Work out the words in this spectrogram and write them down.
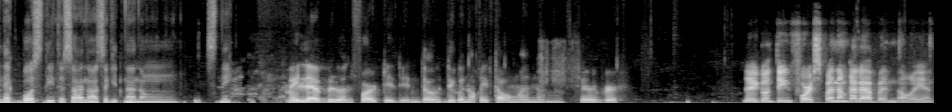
nag-boss dito sa ano, sa gitna ng snake. May level 140 din daw. Di ko nakita kung anong server. Hindi, konting force pa ng kalaban. Okay yan.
